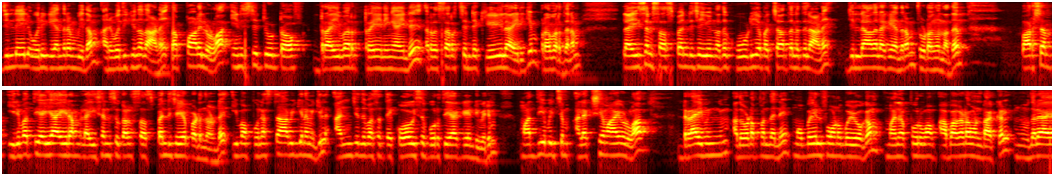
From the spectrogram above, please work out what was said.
ജില്ലയിൽ ഒരു കേന്ദ്രം വീതം അനുവദിക്കുന്നതാണ്. തപ്പാളിലുള്ള institute of driver training and റിസർച്ചിന്റെ കീഴിലായിരിക്കും പ്രവർത്തനം. ലൈസൻസ് സസ്പെൻഡ് ചെയ്യുന്നത് കൂടിയ പശ്ചാത്തലത്തിലാണ് ജില്ലാതല കേന്ദ്രം തുടങ്ങുന്നത്. വർഷം ഇരുപത്തി അയ്യായിരം ലൈസൻസുകൾ സസ്പെൻഡ് ചെയ്യപ്പെടുന്നുണ്ട്. ഇവ പുനഃസ്ഥാപിക്കണമെങ്കിൽ അഞ്ച് ദിവസത്തെ കോഴ്സ് പൂർത്തിയാക്കേണ്ടി വരും. മദ്യപിച്ചും അലക്ഷ്യമായുള്ള ഡ്രൈവിങ്ങും അതോടൊപ്പം തന്നെ മൊബൈൽ ഫോൺ ഉപയോഗം മനഃപൂർവം അപകടമുണ്ടാക്കൽ മുതലായ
